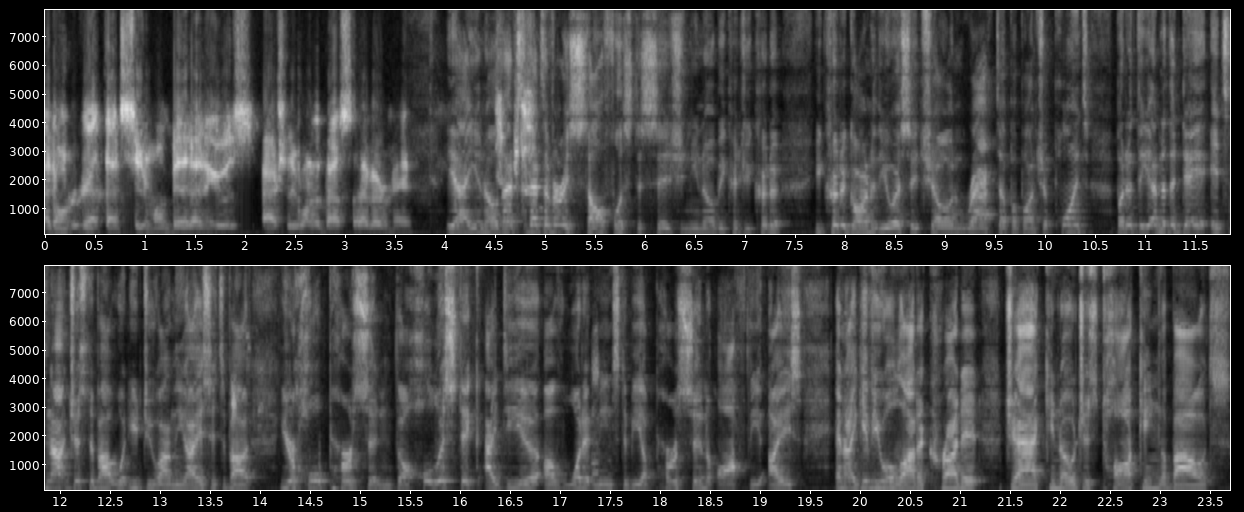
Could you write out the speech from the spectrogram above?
I don't regret that decision one bit. I think it was actually one of the best that I've ever made. Yeah, you know that's that's a very selfless decision, you know, because you could have you could have gone to the USHL and racked up a bunch of points, but at the end of the day, it's not just about what you do on the ice; it's about your whole person, the holistic idea of what it means to be a person off the ice. And I give you a lot of credit, Jack. You know, just talking about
